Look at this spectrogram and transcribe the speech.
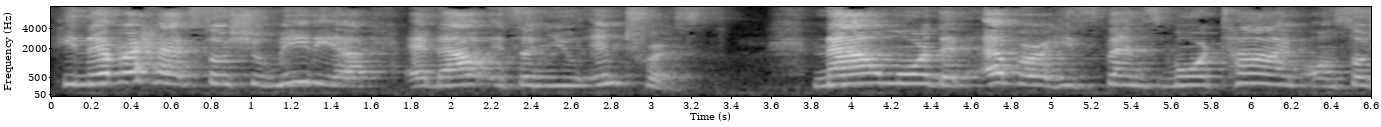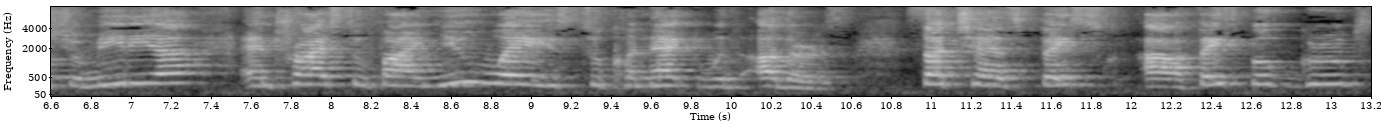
He never had social media and now it's a new interest. Now more than ever, he spends more time on social media and tries to find new ways to connect with others, such as face, uh, Facebook groups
